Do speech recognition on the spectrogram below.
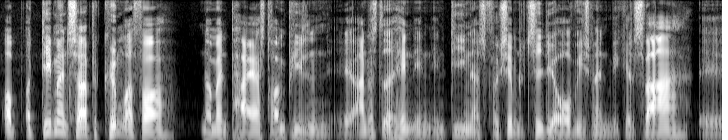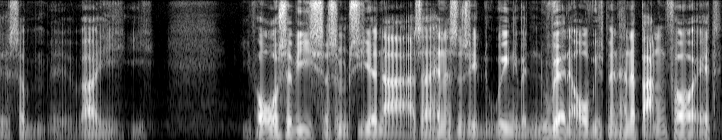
Og, og det man så er bekymret for, når man peger strømpilen øh, andre steder hen end, end din, altså for eksempel tidligere overvismand Michael Svare, øh, som øh, var i, i, i vores avis, og som siger, at nej, altså, han er sådan set uenig med den nuværende overvismand. Han er bange for, at,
